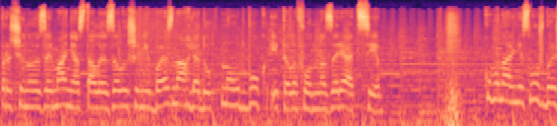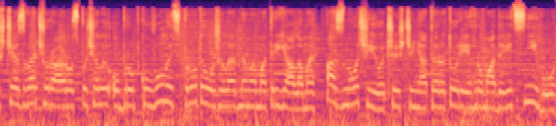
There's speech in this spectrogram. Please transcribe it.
Причиною займання стали залишені без нагляду ноутбук і телефон на зарядці. Комунальні служби ще з вечора розпочали обробку вулиць протиожеледними матеріалами, а з ночі й очищення території громади від снігу.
